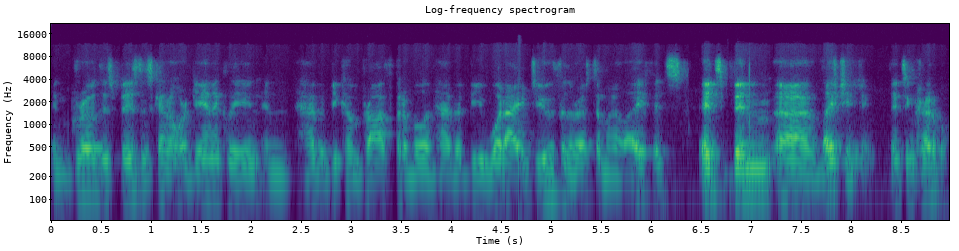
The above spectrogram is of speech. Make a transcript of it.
and grow this business kind of organically and, and have it become profitable and have it be what I do for the rest of my life, it's it's been uh, life changing. It's incredible.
